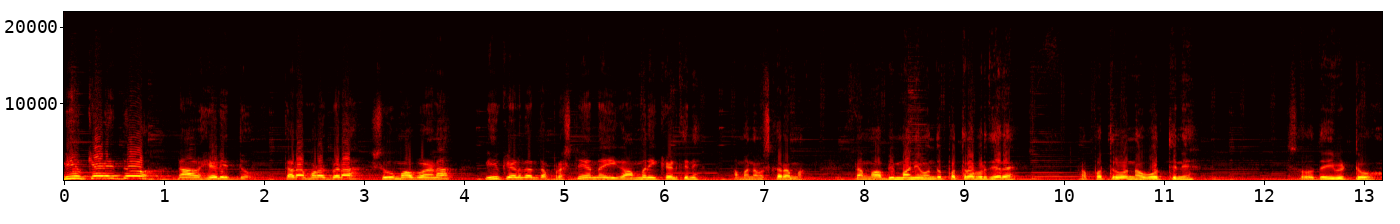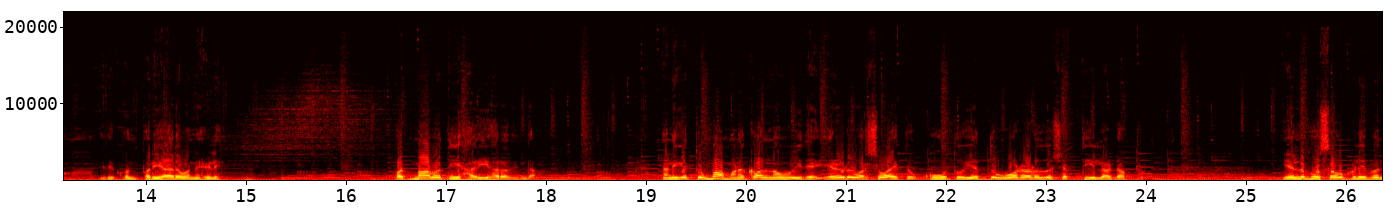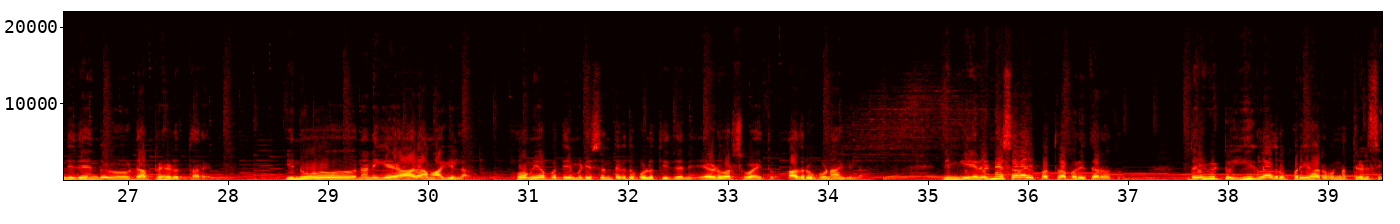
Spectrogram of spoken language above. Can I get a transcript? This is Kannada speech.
ನೀವು ಕೇಳಿದ್ದು ನಾವು ಹೇಳಿದ್ದು. ತಡ ಮಾಡೋದು ಬೇಡ ಶುರು ಮಾಡೋಣ ನೀವು ಕೇಳಿದಂಥ ಪ್ರಶ್ನೆಯನ್ನು ಈಗ ಅಮ್ಮನಿಗೆ ಕೇಳ್ತೀನಿ. ಅಮ್ಮ, ನಮಸ್ಕಾರ ಅಮ್ಮ. ನಮ್ಮ ಅಭಿಮಾನಿ ಒಂದು ಪತ್ರ ಬರೆದಿದ್ದಾರೆ. ಆ ಪತ್ರವನ್ನು ಓದ್ತೀನಿ. ಸೊ ದಯವಿಟ್ಟು ಇದಕ್ಕೊಂದು ಪರಿಹಾರವನ್ನು ಹೇಳಿ. ಪದ್ಮಾವತಿ ಹರಿಹರದಿಂದ. ನನಗೆ ತುಂಬ ಮೊಣಕಾಲು ನೋವು ಇದೆ. ಎರಡು ವರ್ಷವಾಯಿತು. ಕೂತು ಎದ್ದು ಓಡಾಡಲು ಶಕ್ತಿ ಇಲ್ಲ ಡಾಕ್ಟ್ರು. ಎಲುಬು ಸೌಕಳಿ ಬಂದಿದೆ ಎಂದು ಡಾಕ್ಟರ್ ಹೇಳುತ್ತಾರೆ. ಇನ್ನೂ ನನಗೆ ಆರಾಮಾಗಿಲ್ಲ ಹೋಮಿಯೋಪತಿ ಮೆಡಿಸಿನ್ ತೆಗೆದುಕೊಳ್ಳುತ್ತಿದ್ದೇನೆ. ಎರಡು ವರ್ಷವಾಯಿತು. ಆದರೂ ಗುಣ ಆಗಿಲ್ಲ. ನಿಮಗೆ ಎರಡನೇ ಸಲ ಈ ಪತ್ರ ಬರೀತಾ ಇರೋದು ದಯವಿಟ್ಟು ಈಗಲಾದರೂ ಪರಿಹಾರವನ್ನು ತಿಳಿಸಿ.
